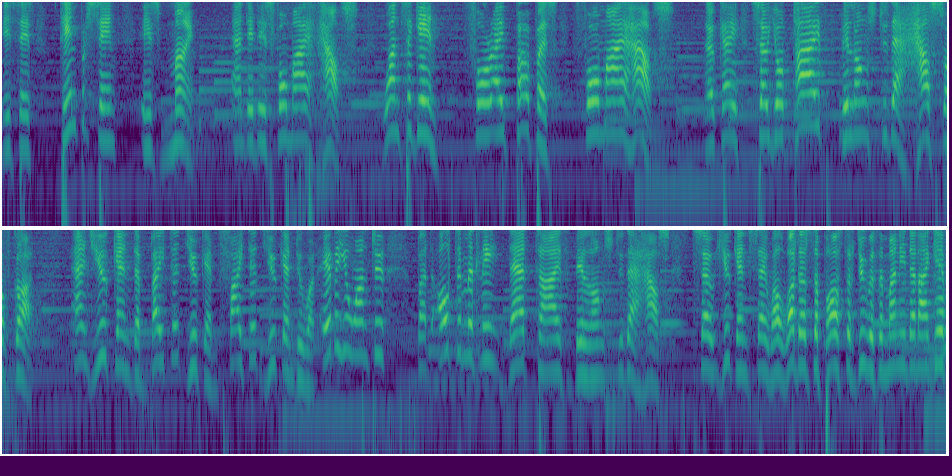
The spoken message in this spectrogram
He says, 10% is mine, and it is for my house. Once again, for a purpose, for my house. Okay? So your tithe belongs to the house of God. And you can debate it, you can fight it, you can do whatever you want to, but ultimately that tithe belongs to the house. So you can say, well, what does the pastor do with the money that I give?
